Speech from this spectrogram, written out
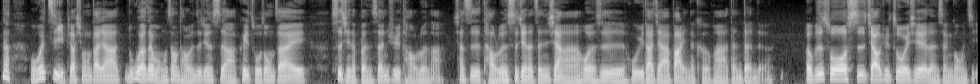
那我会自己比较希望大家，如果要在网络上讨论这件事啊，可以着重在事情的本身去讨论啊，像是讨论事件的真相啊，或者是呼吁大家霸凌的可怕等等的，而不是说私交去做一些人身攻击。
